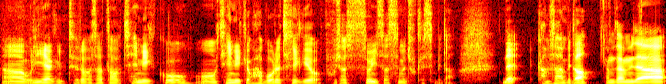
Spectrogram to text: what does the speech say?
어, 우리 이야기 들어서 더 재밌고 어, 재밌게 화보를 즐겨 보셨을 수 있었으면 좋겠습니다. 네, 감사합니다. 감사합니다.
